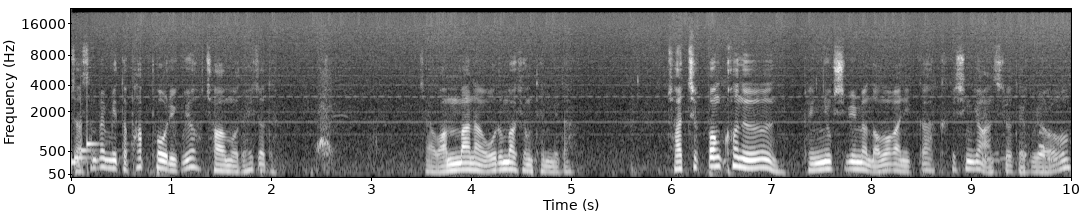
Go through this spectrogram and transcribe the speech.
자 300m 파포홀이고요. 좌우모드 해저드. 자 완만한 오르막 형태입니다. 좌측 벙커는 160이면 넘어가니까 크게 신경 안 쓰셔도 되고요.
